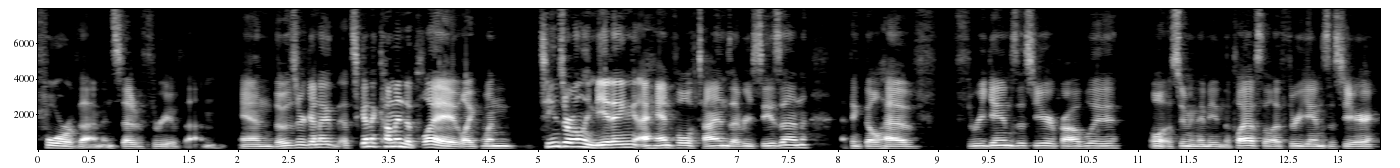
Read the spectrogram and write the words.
four of them instead of three of them? And those are going to it's going to come into play like when teams are only meeting a handful of times every season. I think they'll have 3 games this year probably. Well, assuming they meet in the playoffs, they'll have 3 games this year.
